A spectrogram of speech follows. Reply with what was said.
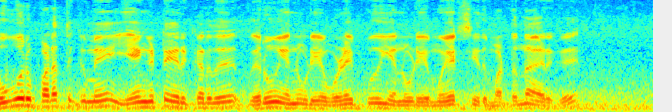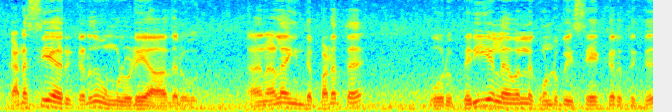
ஒவ்வொரு படத்துக்குமே என்கிட்ட இருக்கிறது வெறும் என்னுடைய உழைப்பு என்னுடைய முயற்சி இது மட்டும்தான் இருக்குது கடைசியாக இருக்கிறது உங்களுடைய ஆதரவு. அதனால் இந்த படத்தை ஒரு பெரிய லெவலில் கொண்டு போய் சேர்க்கறதுக்கு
